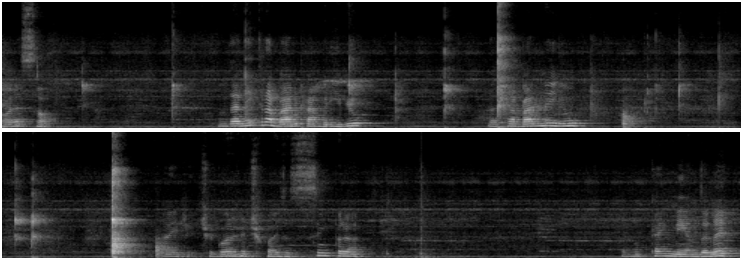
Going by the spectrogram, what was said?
Olha só. Não dá nem trabalho para abrir, viu? Não dá trabalho nenhum. Aí, gente, agora a gente faz assim pra não ficar emenda, né?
